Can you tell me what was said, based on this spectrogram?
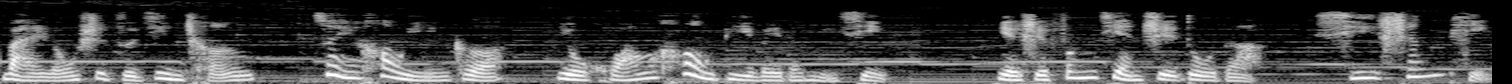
婉容是紫禁城最后一个有皇后地位的女性，也是封建制度的牺牲品。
